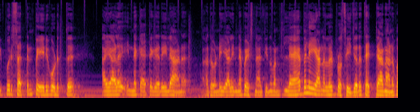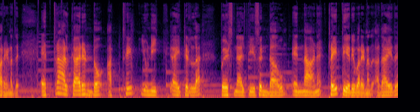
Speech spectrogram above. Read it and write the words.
ഇപ്പോൾ ഒരു സർട്ടൻ പേര് കൊടുത്ത് അയാൾ ഇന്ന കാറ്റഗറിയിലാണ് അതുകൊണ്ട് ഇയാൾ ഇന്ന പേഴ്സണാലിറ്റി എന്ന് പറഞ്ഞിട്ട് ലേബൽ ചെയ്യാന്നുള്ളൊരു പ്രൊസീജിയർ തെറ്റാണെന്നാണ് പറയണത്. എത്ര ആൾക്കാരുണ്ടോ അത്രയും യുണീക്ക് ആയിട്ടുള്ള പേഴ്സണാലിറ്റീസ് ഉണ്ടാവും എന്നാണ് ട്രേഡ് തിയറി പറയുന്നത് അതായത്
